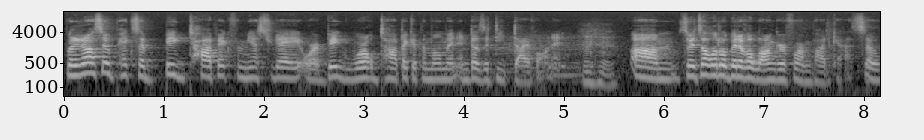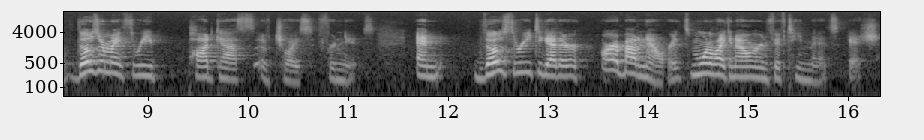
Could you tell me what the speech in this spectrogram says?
but it also picks a big topic from yesterday or a big world topic at the moment and does a deep dive on it. Um, so it's a little bit of a longer form podcast. So those are my three podcasts of choice for news. And those three together are about an hour. It's more like an hour and 15 minutes ish.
